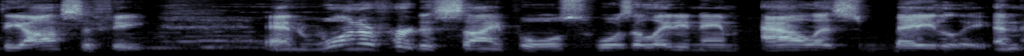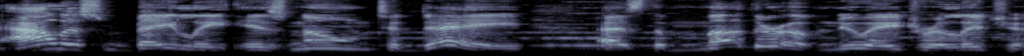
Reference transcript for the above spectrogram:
Theosophy. And one of her disciples was a lady named Alice Bailey. And Alice Bailey is known today as the mother of New Age religion.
